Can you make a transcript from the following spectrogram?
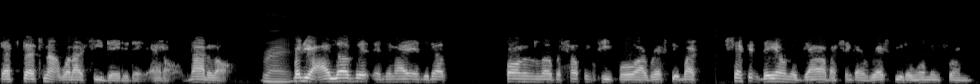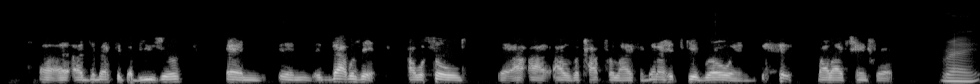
That's, that's not what I see day to day at all. Not at all. Right. But yeah, I love it. And then I ended up falling in love with helping people. I rescued my second day on the job. I think I rescued a woman from uh, a domestic abuser and, and that was it. I was sold yeah, I, I, was a cop for life, and then I hit Skid Row, and my life changed forever. Right.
